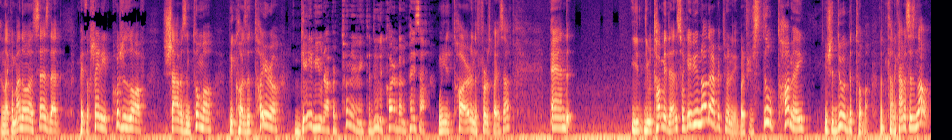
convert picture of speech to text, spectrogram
And like Amanda says that Pesach Sheni pushes off Shabbos and Tumah because the Torah gave you an opportunity to do the Korban Pesach when you tar in the first Pesach, and you, you were tummy then, so gave you another opportunity. But if you're still tummy, you should do it betumah. But the Tanakhama says no.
